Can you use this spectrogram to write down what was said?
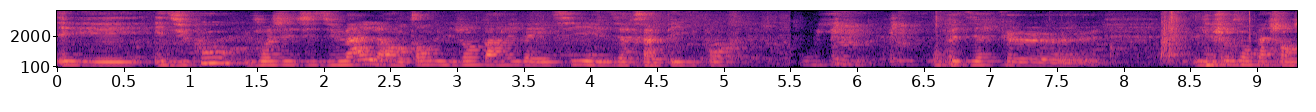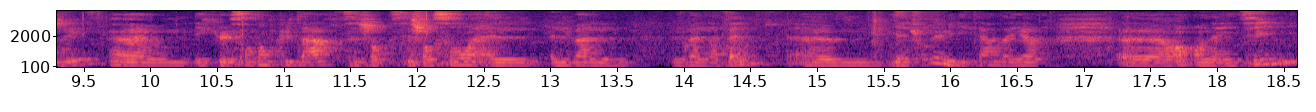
et, du coup, moi j'ai du mal à entendre les gens parler d'Haïti et dire que c'est un pays pauvre. Oui, on peut dire que les choses n'ont pas changé euh, et que 100 ans plus tard, ces, chansons, elles, elles, valent, elles, valent, la peine. Euh, il y a toujours des militaires d'ailleurs en, en, Haïti.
